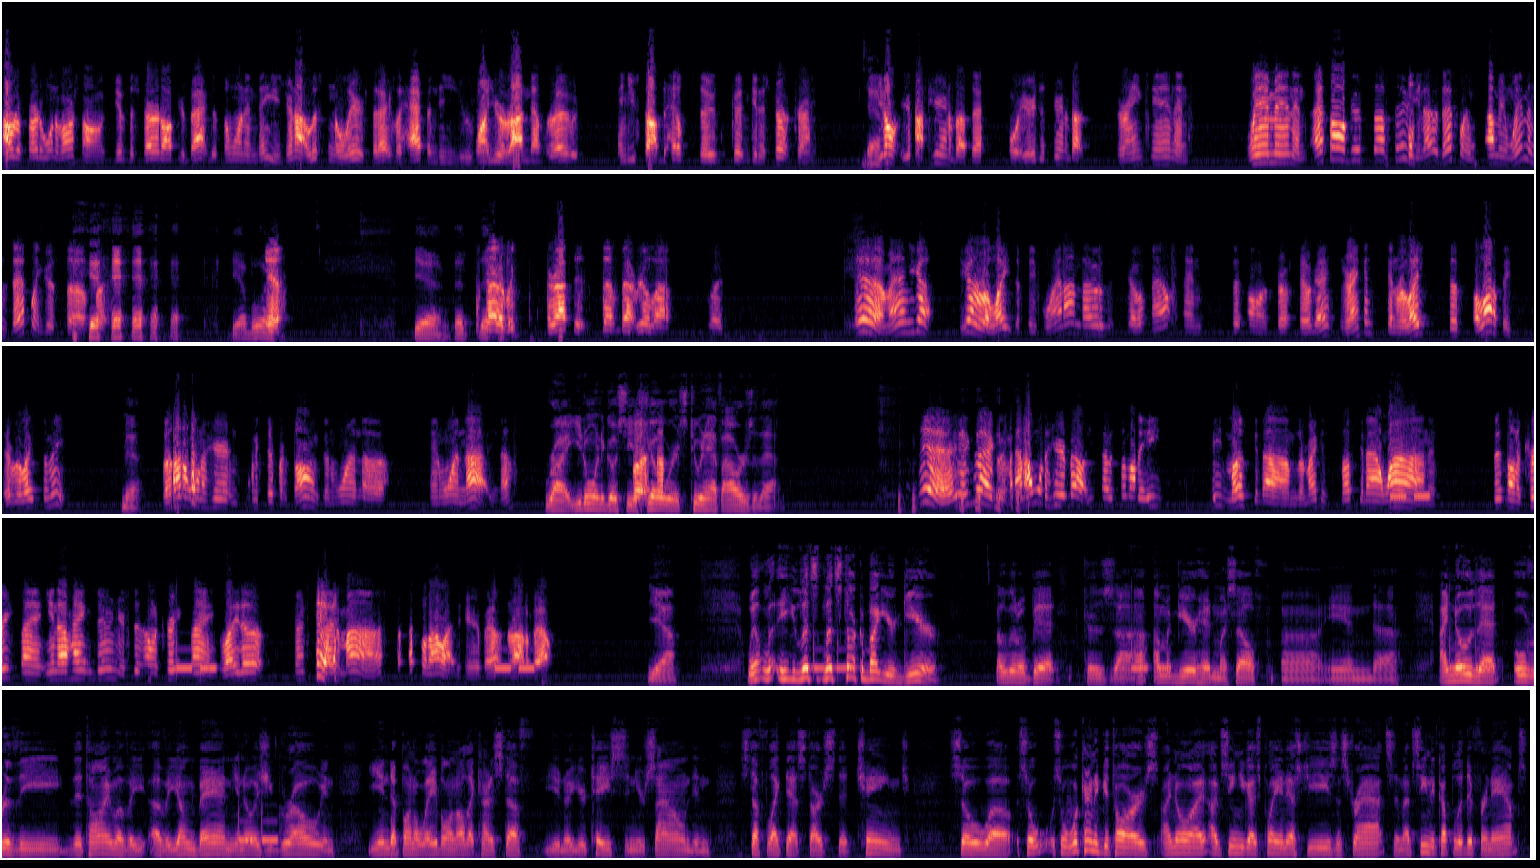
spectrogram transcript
I'll refer to one of our songs, "Give the shirt off your back to someone in need." You're not listening to lyrics that actually happened to you while you were riding down the road, and you stopped to help the dude that couldn't get his shirt cranked. Yeah. You don't. You're not hearing about that anymore. You're just hearing about drinking and women, and that's all good stuff too. You know, definitely. I mean, women's definitely good stuff. But yeah, boy. yeah. Yeah, that, that Gotta we write this stuff about real life. But Yeah, man, you got you got to relate to people, and I know that going out and sitting on a truck tailgate and drinking can relate to a lot of people. It relates to me, yeah. but I don't want to hear it in twenty different songs in one uh in one night. You know? Right. You don't want to go see a But, show uh, where it's two and a half hours of that. Yeah, exactly, man. I want to hear about you know somebody eating eating muscadines or making muscadine wine and sitting on a creek bank. You know, Hank Jr. sitting on a creek bank, laid up, country state of mind. That's, that's what I like to hear about and write about. Yeah. Well, let's let's talk about your gear a little bit because uh, I- I'm a gearhead myself, uh, and uh, I know that over the the time of a of a young band, you know, as you grow and you end up on a label and all that kind of stuff, you know, your tastes and your sound and stuff like that starts to change. So, uh, so, so, what kind of guitars? I know I, I've seen you guys playing SGs and Strats, and I've seen a couple of different amps.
